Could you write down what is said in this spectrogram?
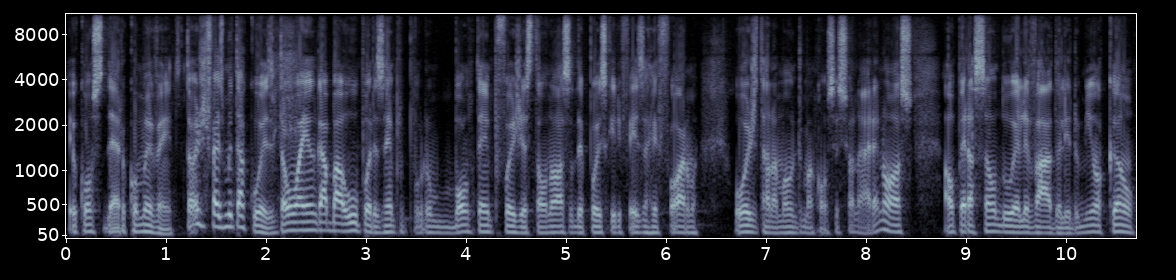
eu considero como evento. Então, a gente faz muita coisa. Então, o Ayangabaú, por exemplo, por um bom tempo foi gestão nossa, depois que ele fez a reforma, hoje está na mão de uma concessionária nosso. A operação do elevado ali, do Minhocão,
